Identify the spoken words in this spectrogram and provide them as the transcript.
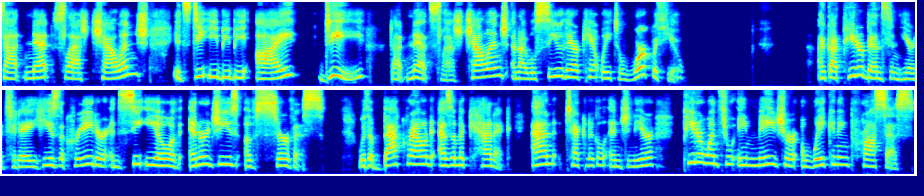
dot net slash challenge. It's D E B B I D net slash challenge. And I will see you there. Can't wait to work with you. I've got Peter Benson here today. He is the creator and CEO of Energies of Service. With a background as a mechanic and technical engineer, Peter went through a major awakening process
